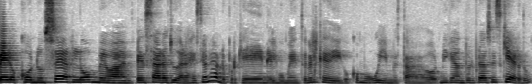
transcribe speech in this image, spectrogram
Pero conocerlo me va a empezar a ayudar a gestionarlo, porque en el momento en el que digo como, uy, me está hormigueando el brazo izquierdo,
